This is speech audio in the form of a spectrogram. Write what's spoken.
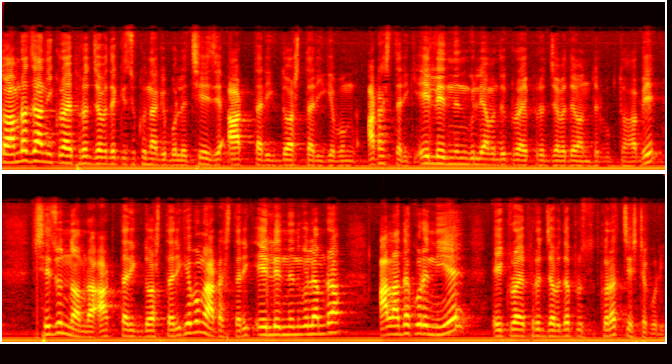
তো আমরা জানি ক্রয় ফেরত জাবেদা কিছুক্ষণ আগে বলেছি, এই যে আট তারিখ, দশ তারিখ এবং আঠাশ তারিখ, এই লেনদেনগুলি আমাদের ক্রয় ফেরত জাবেদায় অন্তর্ভুক্ত হবে। সেজন্য আমরা আট তারিখ, দশ তারিখ এবং আঠাশ তারিখ, এই লেনদেনগুলি আমরা আলাদা করে নিয়ে এই ক্রয় ফেরত জাবেদা প্রস্তুত করার চেষ্টা করি।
